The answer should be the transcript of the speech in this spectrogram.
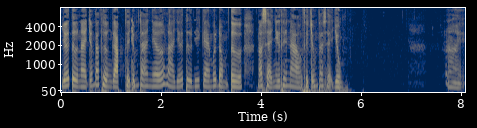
Giới từ này chúng ta thường gặp thì chúng ta nhớ là giới từ đi kèm với động từ, nó sẽ như thế nào thì chúng ta sẽ dùng. Rồi.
